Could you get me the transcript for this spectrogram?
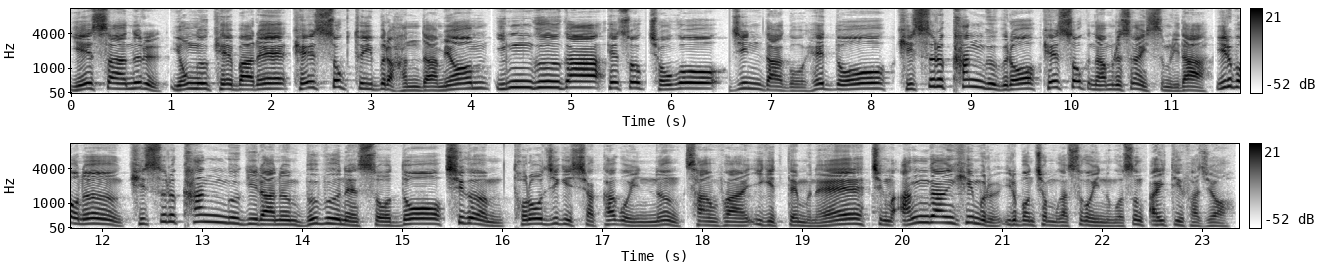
예산을 영역 개발에 계속 투입을 한다면 인구가 계속 적어진다고 해도 기술력 한국으로 계속 남을 수가 있습니다. 일본은 기술력 한국이라는 부분에서도 지금 떨어지기 시작하고 있는 상황이기 때문에 지금 안강 힘을 일본 정부가 쓰고 있는 것은 IT화죠.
